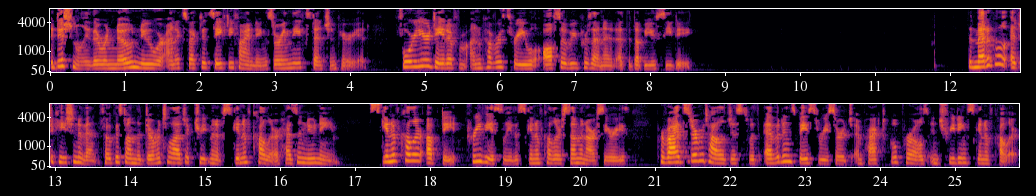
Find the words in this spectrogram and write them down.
Additionally, there were no new or unexpected safety findings during the extension period, Four-year data from Uncover 3 will also be presented at the WCD. The medical education event focused on the dermatologic treatment of skin of color has a new name. Skin of Color Update, previously the Skin of Color Seminar Series, provides dermatologists with evidence based research and practical pearls in treating skin of color,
